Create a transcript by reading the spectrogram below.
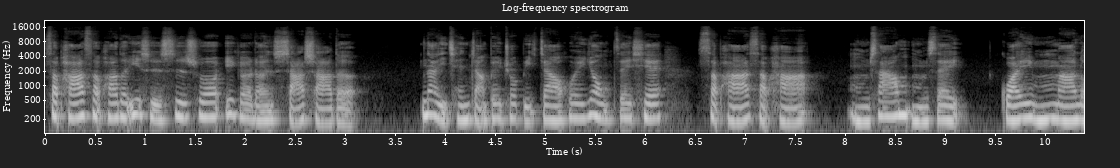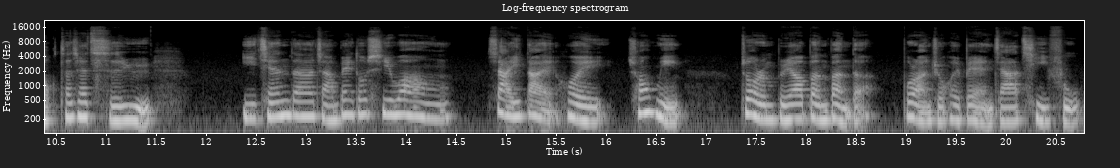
傻爬傻爬的意思是说一个人傻傻的。那以前长辈就比较会用这些十下十下、五三五四、鬼五马六这些词语。以前的长辈都希望下一代会聪明，做人不要笨笨的，不然就会被人家欺负。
